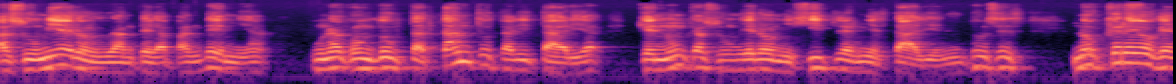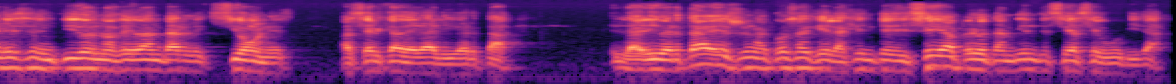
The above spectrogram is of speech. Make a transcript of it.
asumieron durante la pandemia una conducta tan totalitaria que nunca asumieron ni Hitler ni Stalin. Entonces, no creo que en ese sentido nos deban dar lecciones acerca de la libertad. La libertad es una cosa que la gente desea, pero también desea seguridad.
